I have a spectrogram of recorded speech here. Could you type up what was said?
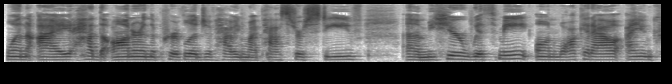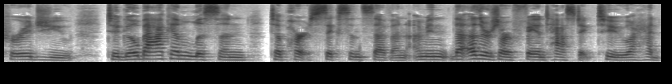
when I had the honor and the privilege of having my pastor Steve um, here with me on Walk It Out, I encourage you to go back and listen to part six and seven. I mean, the others are fantastic too. I had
